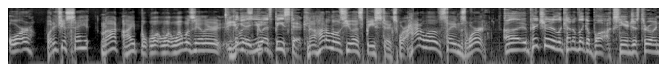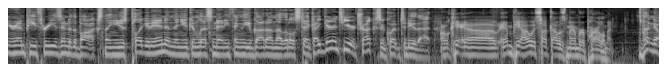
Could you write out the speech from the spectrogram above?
or what did you say? Not I. What, what, what was the other? USB? Yeah, USB stick. Now, how do those USB sticks work? How do those things work? Uh, picture it kind of like a box, and you're just throwing your MP3s into the box. Then you just plug it in, and then you can listen to anything that you've got on that little stick. I guarantee your truck is equipped to do that. Okay, uh, MP. I always thought that was member of Parliament. no, no,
